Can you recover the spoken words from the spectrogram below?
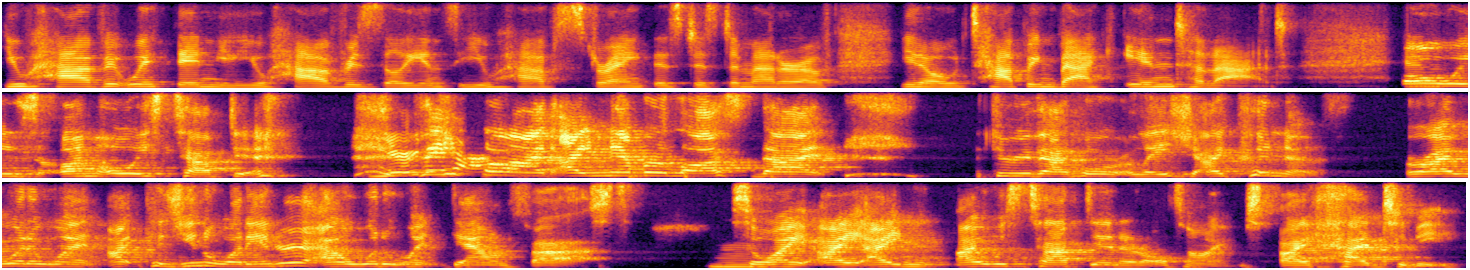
you have it within you. You have resiliency. You have strength. It's just a matter of you know tapping back into that. And always i'm always tapped in. Thank god i never lost that through that whole relationship. I couldn't have or i would have went because you know what andrea? I would have went down fast. Mm. so I, I i i was tapped in at all times. I had to be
